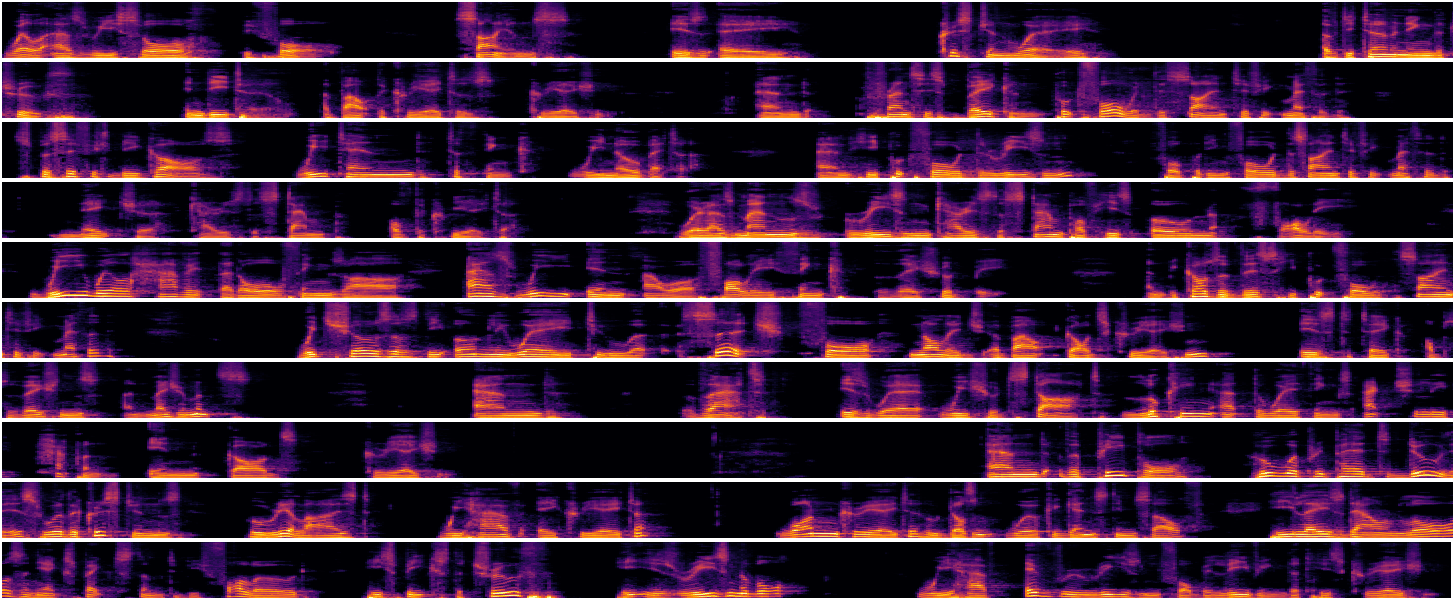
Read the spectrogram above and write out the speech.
Well, as we saw before, science is a Christian way of determining the truth in detail about the Creator's creation. And Francis Bacon put forward this scientific method specifically because we tend to think we know better. And he put forward the reason for putting forward the scientific method. Nature carries the stamp of the Creator. Whereas man's reason carries the stamp of his own folly. We will have it that all things are as we in our folly think they should be. And because of this, he put forward the scientific method, which shows us the only way to uh, search for knowledge about God's creation is to take observations and measurements, and that is where we should start looking at the way things actually happen in God's creation. And the people who were prepared to do this were the Christians who realized we have a creator, one creator who doesn't work against himself. He lays down laws and he expects them to be followed. He speaks the truth. He is reasonable. We have every reason for believing that his creation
